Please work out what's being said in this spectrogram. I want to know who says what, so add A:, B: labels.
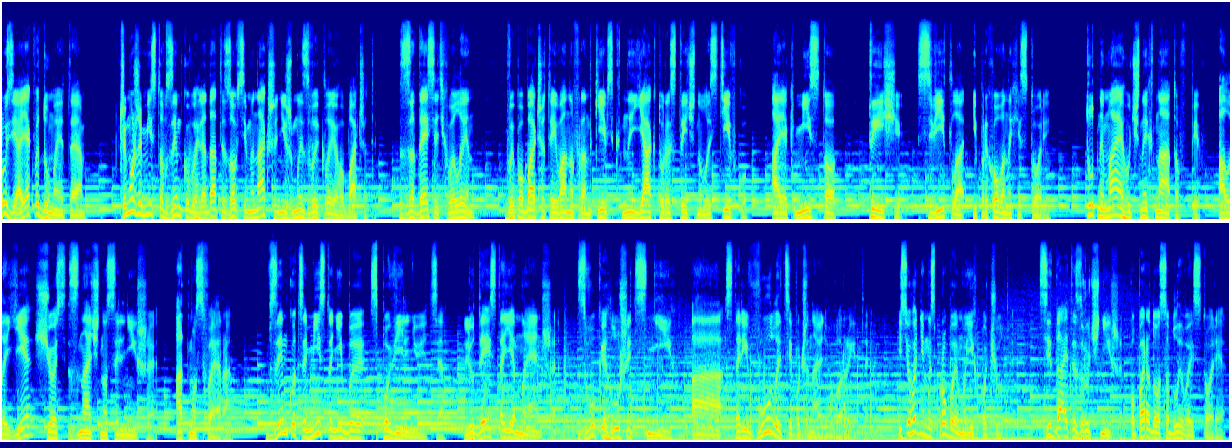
A: Друзі, а як ви думаєте, чи може місто взимку виглядати зовсім інакше, ніж ми звикли його бачити? За 10 хвилин ви побачите Івано-Франківськ не як туристичну листівку, а як місто тиші, світла і прихованих історій. Тут немає гучних натовпів, але є щось значно сильніше атмосфера. Взимку це місто ніби сповільнюється, людей стає менше, звуки глушить сніг, а старі вулиці починають говорити. І сьогодні ми спробуємо їх почути. Сідайте зручніше, попереду особлива історія.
